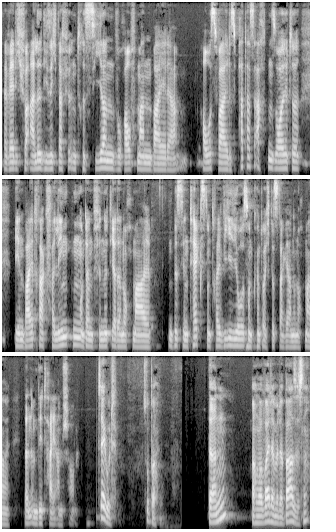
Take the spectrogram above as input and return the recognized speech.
da werde ich für alle, die sich dafür interessieren, worauf man bei der Auswahl des Putters achten sollte, den Beitrag verlinken und dann findet ihr da nochmal ein bisschen Text und drei Videos und könnt euch das da gerne nochmal dann im Detail anschauen. Sehr gut. Super. Dann machen wir weiter mit der Basis, ne?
